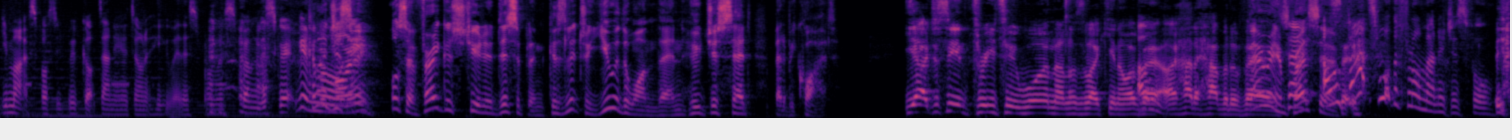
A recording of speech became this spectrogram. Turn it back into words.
You might have spotted we've got Danny O'Donoghue with us from us from the script. Good Can I morning. just also very good studio discipline because literally you were the one then who just said better be quiet. Yeah, I just seen three, two, one, and I was like, you know, I've, uh, Oh. I had a habit of uh, Very So- impressive. oh, that's what the floor manager's for. trying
